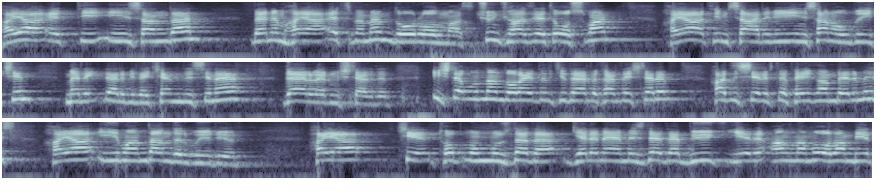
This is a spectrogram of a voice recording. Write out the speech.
haya ettiği insandan benim haya etmemem doğru olmaz. Çünkü Hazreti Osman haya timsali bir insan olduğu için melekler bile kendisine değer vermişlerdir. İşte bundan dolayıdır ki değerli kardeşlerim hadis-i şerifte peygamberimiz haya imandandır buyuruyor. Haya ki toplumumuzda da geleneğimizde de büyük yeri anlamı olan bir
